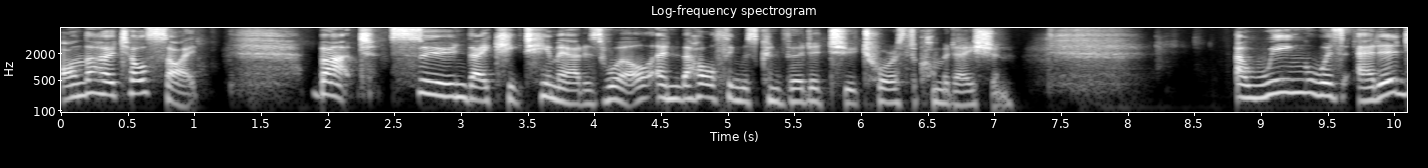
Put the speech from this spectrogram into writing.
on the hotel site. But soon they kicked him out as well, and the whole thing was converted to tourist accommodation. A wing was added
